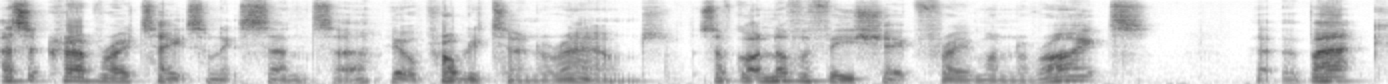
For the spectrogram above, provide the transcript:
As the crab rotates on its centre, it will probably turn around. So I've got another V-shaped frame on the right, at the back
